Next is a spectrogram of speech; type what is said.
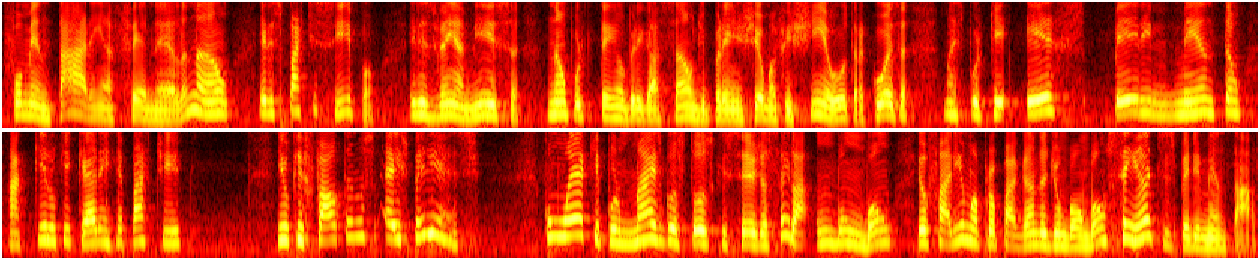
fomentarem a fé nela. Não, eles participam, eles vêm à missa, não porque têm obrigação de preencher uma fichinha ou outra coisa, mas porque experimentam aquilo que querem repartir. E o que falta-nos é experiência. Como é que, por mais gostoso que seja, sei lá, um bombom, eu faria uma propaganda de um bombom sem antes experimentá-lo?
